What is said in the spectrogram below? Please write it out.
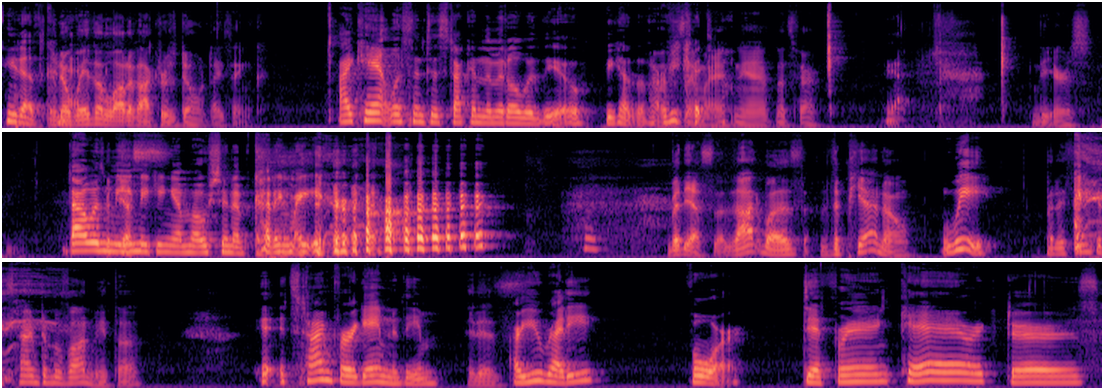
he does. in a way that a lot of actors don't, I think. I can't listen to Stuck in the Middle with You because of Harvey Keitel. Yeah, that's fair. Yeah. The ears. That was me yes. making a motion of cutting my ear. But yes, that was the piano. we. But I think it's time to move on, Mita. It, it's time for a game, Nadeem. It is. Are you ready for different characters?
